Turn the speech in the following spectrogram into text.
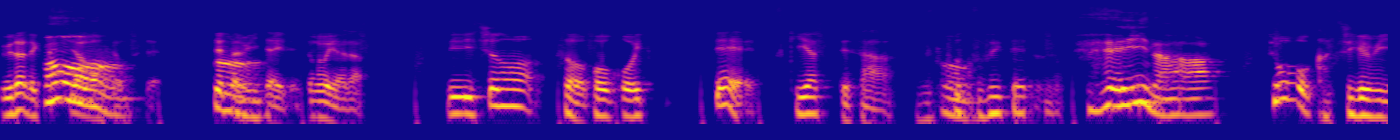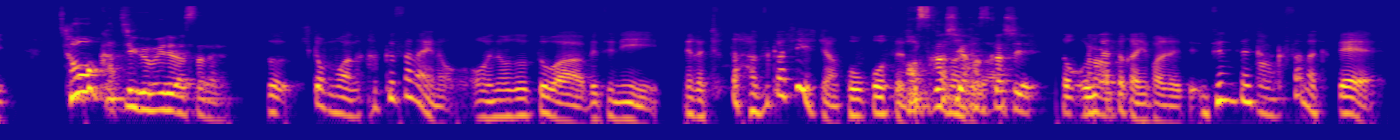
裏で口合わせをして。してたみたいで、どうやら。で、一緒の、そう、高校行って、付き合ってさ、ずっと続いてるのよ。えー、いいな超勝ち組。超勝ち組だよ、それ。そう、しかもあの隠さないの。俺の弟は別に、なんかちょっと恥ずかしいじゃん、高校生の。恥ずかしい、恥ずかい。しい。そう親とかにバレて。全然隠さなくて、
